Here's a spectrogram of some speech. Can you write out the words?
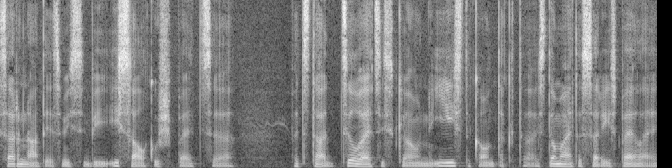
sarunāties, visi bija izsalkuši pēc. Pēc tāda cilvēciska un īsta kontakta. Es domāju, tas arī spēlēja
